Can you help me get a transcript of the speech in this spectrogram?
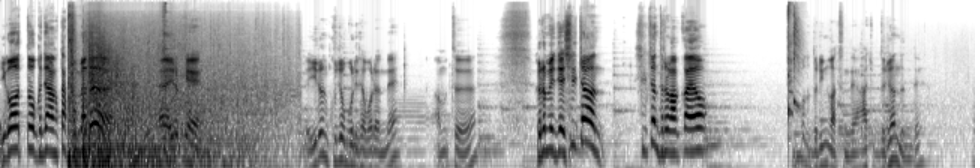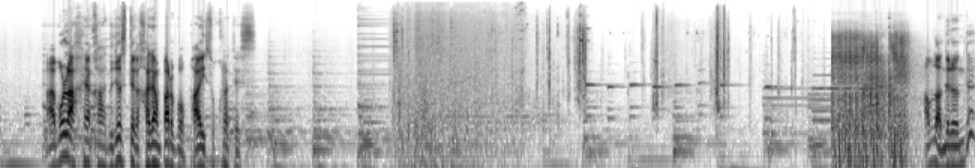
이것도 그냥 딱 보면은 예, 이렇게. 이런 구조물이 돼버렸네. 아무튼. 그러면 이제 실전 실전 들어갈까요? 속도 느린 것 같은데. 아 좀 느렸는데? 아 몰라. 그냥 가 늦었을 때가 가장 빠른 법. 바이 소크라테스 아무도 안 내렸는데?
